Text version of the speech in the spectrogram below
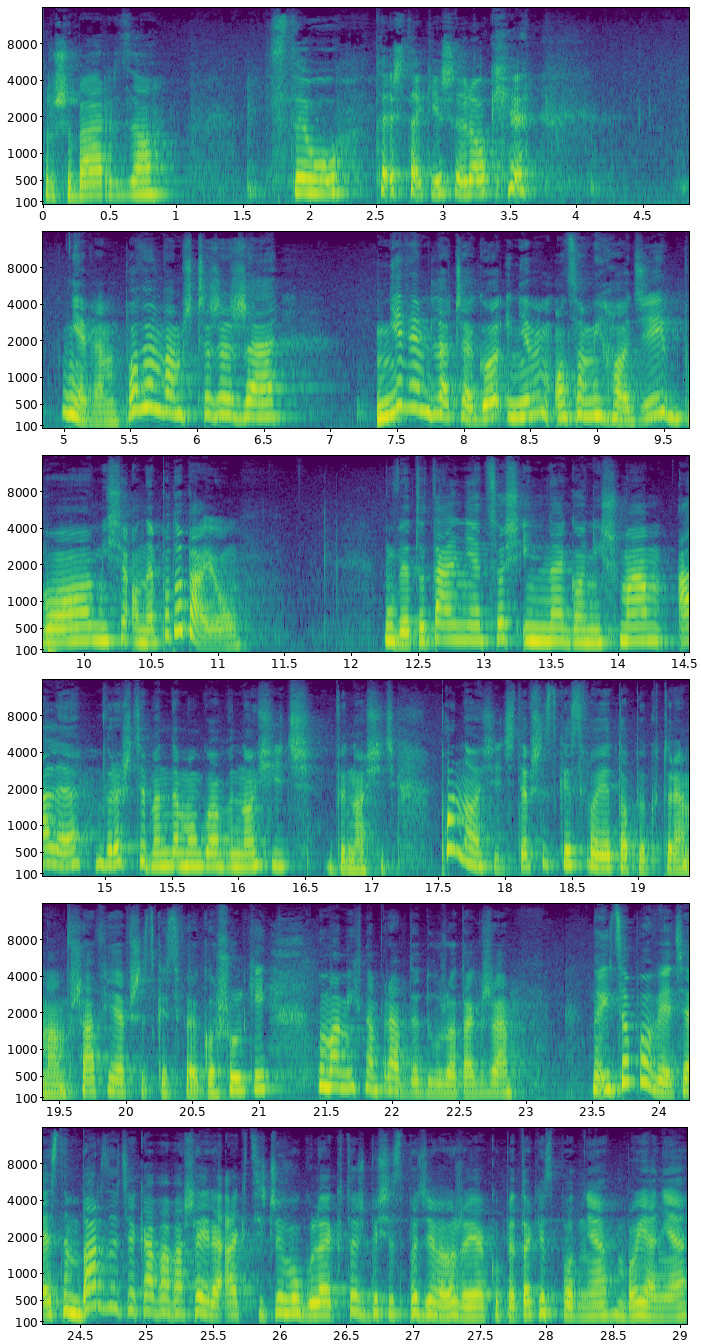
Proszę bardzo. Z tyłu też takie szerokie. Nie wiem, powiem Wam szczerze, że nie wiem dlaczego i nie wiem o co mi chodzi, bo mi się one podobają. Mówię, totalnie coś innego niż mam, ale wreszcie będę mogła wynosić, wynosić, ponosić te wszystkie swoje topy, które mam w szafie, wszystkie swoje koszulki, bo mam ich naprawdę dużo, także... No i co powiecie? Jestem bardzo ciekawa Waszej reakcji, czy w ogóle ktoś by się spodziewał, że ja kupię takie spodnie, bo ja nie.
